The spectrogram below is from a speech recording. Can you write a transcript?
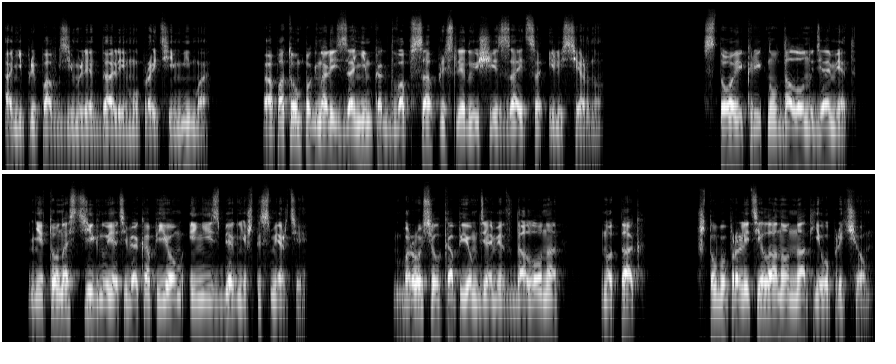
Они, припав к земле, дали ему пройти мимо – а потом погнались за ним, как два пса, преследующие зайца или серну. «Стой!» — крикнул Далону Диамет. «Не то настигну я тебя копьем, и не избегнешь ты смерти!» Бросил копьем Диамет в Далона, но так, чтобы пролетело оно над его плечом.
